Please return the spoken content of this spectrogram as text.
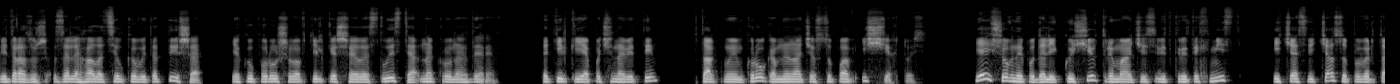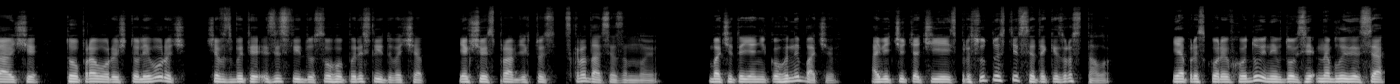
відразу ж залягала цілковита тиша, яку порушував тільки шелест листя на кронах дерев. Та тільки я починав іти, в такт моїм крокам, неначе вступав іще хтось. Я йшов неподалік кущів, тримаючись відкритих місць і час від часу повертаючи то праворуч, то ліворуч, щоб збити зі сліду свого переслідувача, якщо і справді хтось скрадався за мною. Бачите, я нікого не бачив, а відчуття чиєїсь присутності все таки зростало. Я прискорив ходу і невдовзі наблизився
